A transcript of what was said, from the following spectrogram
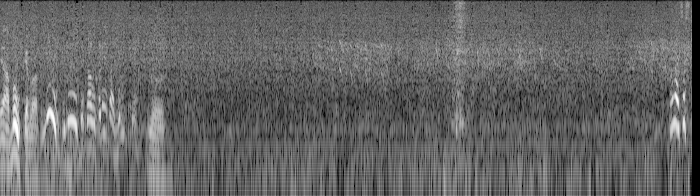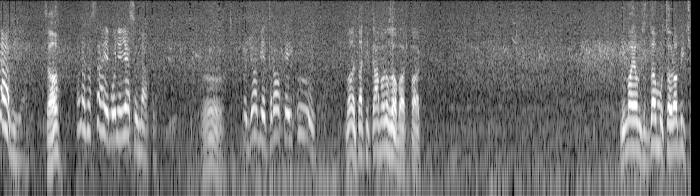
Ja, bułkę ma. Bułkę, bułkę, kawał chleba, bułkę. No. Ona zostawi. Co? Ona zostaje, bo nie jest na to. O. Podziobie trochę i chuj. No taki kawał, no zobacz, patrz. Nie mając w domu co robić,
